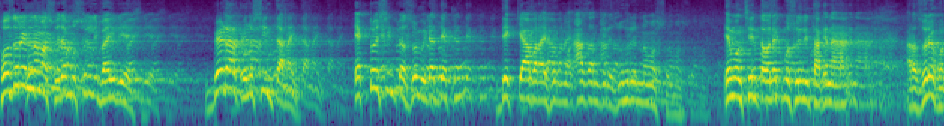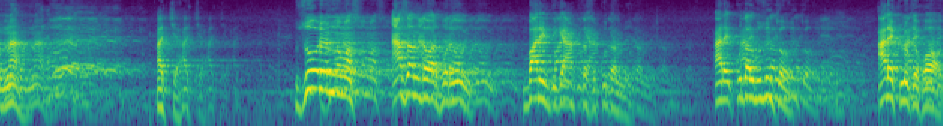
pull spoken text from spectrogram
ফজরের নামাজ ফেরা মুসল্লি বাইরে বেড়ার কোনো চিন্তা নাই। একটাই চিন্তা জমিটা দেখ দেখকে আবার আজান দিলে জোহরের নামাজ শুনব এমন চিন্তা অনেক মুসল্লি থাকে না। আর জোরে কোন না। আচ্ছা। আচ্ছা জোরের নামাজ আজান দেওয়ার পরে ওই বাড়ির দিকে আটকাছে কুদাল আরে কুদাল বুঝুন তো? আরেক লোকে কয়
